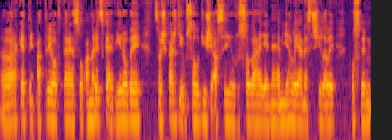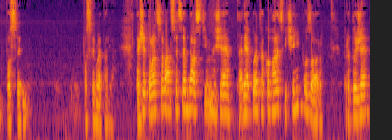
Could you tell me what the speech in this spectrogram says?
Eh, rakety Patriot, které jsou americké výroby, což každý usoudí, že asi Rusové je neměli a nestříleli po svým, po svým, po svým letadle. Takže tohle, co vám sem dal s tím, že tady jako takováhle cvičení pozor, protože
